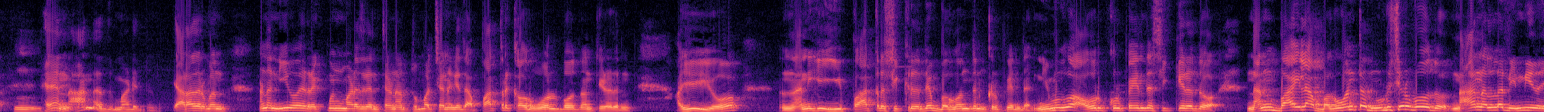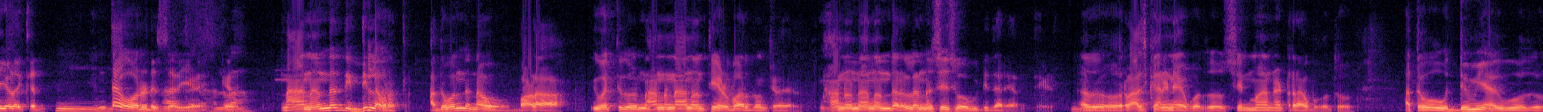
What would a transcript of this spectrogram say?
ಹೇ ನಾನು ಅದು ಮಾಡಿದ್ದು. ಯಾರಾದರೂ ಬಂದು ಅಣ್ಣ ನೀವೇ ರೆಕಮೆಂಡ್ ಮಾಡಿದ್ರಿ ಅಂತ ಅಣ್ಣ ತುಂಬ ಚೆನ್ನಾಗಿದೆ. ಆ ಪಾತ್ರಕ್ಕೆ ಅವ್ರು ಹೋಲ್ಬೋದು ಅಂತ ಹೇಳಿದ್ರೆ ಅಯ್ಯೋ ನನಗೆ ಈ ಪಾತ್ರ ಸಿಕ್ಕಿರೋದೇ ಭಗವಂತನ ಕೃಪೆಯಿಂದ. ನಿಮಗೂ ಅವ್ರ ಕೃಪೆಯಿಂದ ಸಿಕ್ಕಿರೋದು. ನನ್ನ ಬಾಯಿಲ ಭಗವಂತ ನುಡಿಸಿರ್ಬೋದು. ನಾನಲ್ಲ ನಿನ್ನ ಹೇಳಕ್ಕಂತ ಎಂತ ಹೊರಡು ಸರ್ ಹೇಳಿ. ನಾನನ್ನೋದು ಇದ್ದಿಲ್ಲ ಅವ್ರ ಹತ್ರ. ಅದು ಒಂದು ನಾವು ಭಾಳ ಇವತ್ತಿಗೂ ನಾನು ನಾನು ಅಂತ ಹೇಳ್ಬಾರ್ದು ಅಂತ ಹೇಳಿದ್ರು. ನಾನು ನಾನು ಅಂದರೆಲ್ಲ ನಶಿಸಿ ಹೋಗ್ಬಿಟ್ಟಿದ್ದಾರೆ ಅಂತೇಳಿ ಅದು ರಾಜಕಾರಣಿ ಆಗ್ಬೋದು ಸಿನಿಮಾ ನಟರಾಗ್ಬೋದು ಅಥವಾ ಉದ್ಯಮಿ ಆಗ್ಬೋದು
